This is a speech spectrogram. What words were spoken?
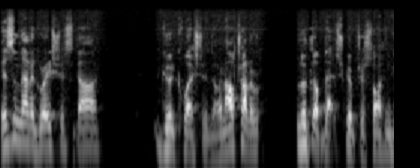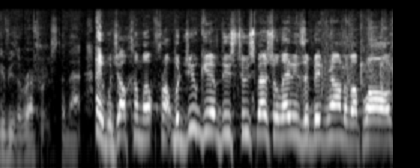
Isn't that a gracious God? Good question, though. And I'll try to look up that scripture so I can give you the reference to that. Hey, would y'all come up front? Would you give these two special ladies a big round of applause?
